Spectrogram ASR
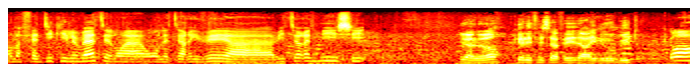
on a fait 10 km et on, a- on est arrivé à 8h30 ici. Et alors, quel effet ça fait d'arriver au but? Oh,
